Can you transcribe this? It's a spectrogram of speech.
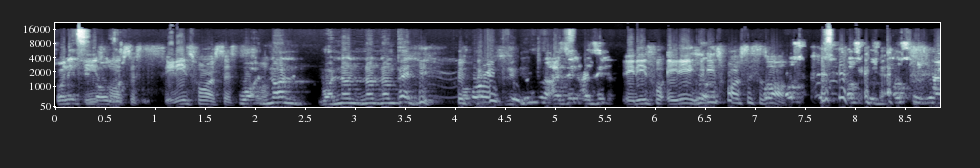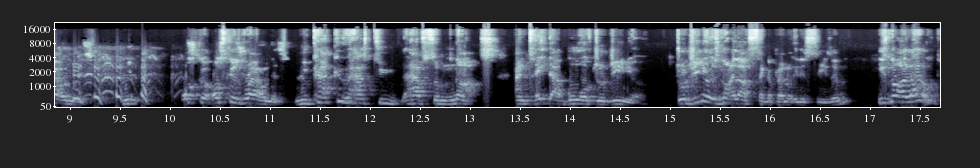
He 22 needs four goals. assists. He needs four assists. as What well. none? What none? None, none penny. Or penny completely? As in, as in, He needs four. He needs, he needs four assists as well. Oscar's, Oscar's, Oscar's right on this. Oscar, Oscar's right on this. Lukaku has to have some nuts and take that ball off Jorginho. Jorginho is not allowed to take a penalty this season. He's not allowed.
